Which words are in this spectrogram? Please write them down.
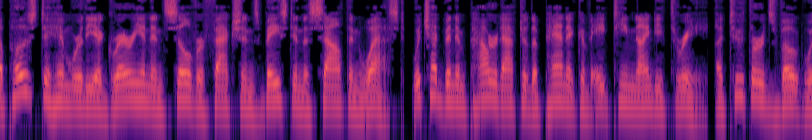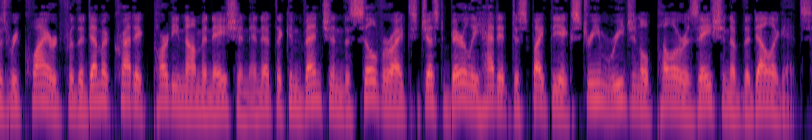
Opposed to him were the agrarian and silver factions based in the South and West, which had been empowered after the Panic of 1893. A two thirds vote was required for the Democratic Party nomination, and at the convention, the Silverites just barely had it despite the extreme regional polarization of the delegates.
